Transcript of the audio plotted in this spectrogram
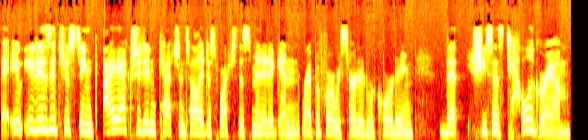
it, it is interesting. I actually didn't catch until I just watched this minute again right before we started recording that she says telegram.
